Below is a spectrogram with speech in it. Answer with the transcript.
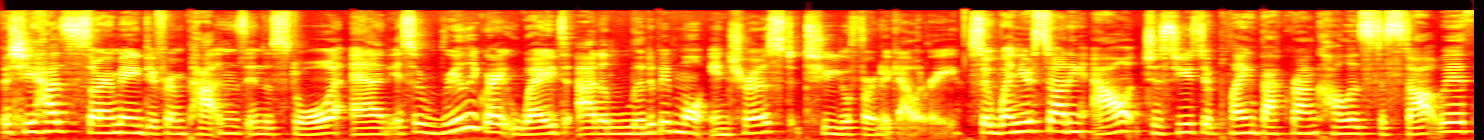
But she has so many different patterns in the store and it's a really great way to add a little bit more interest to your photo gallery. So when you're starting out, just use your plain background colors to start with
